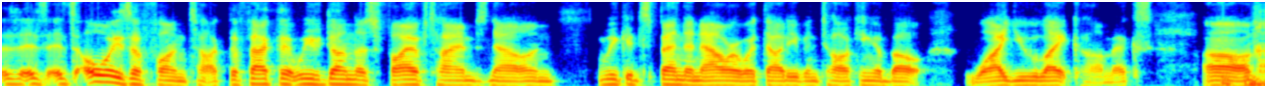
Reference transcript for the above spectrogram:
it's, it's always a fun talk. The fact that we've done this five times now and we could spend an hour without even talking about why you like comics. Um,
